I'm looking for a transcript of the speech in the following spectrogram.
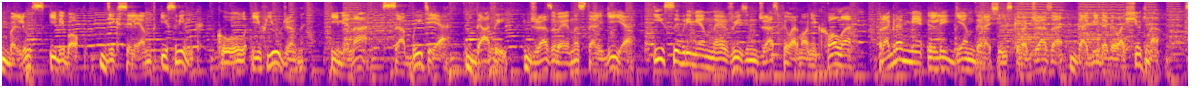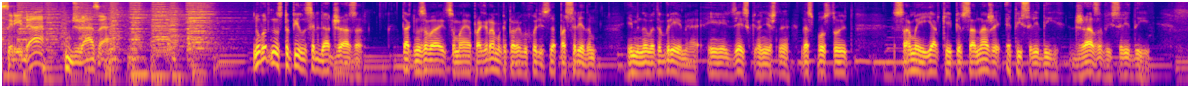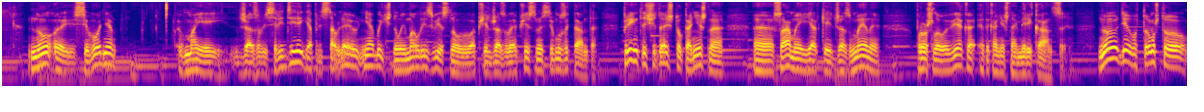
Блюз и бибоп, дикселент и свинг, кул и фьюджен. Имена, события, даты, джазовая ностальгия и современная жизнь джаз-филармоник Холла в программе «Легенды российского джаза» Давида Голощекина. Среда джаза. Ну вот наступила среда джаза. Так называется моя программа, которая выходит сюда по средам именно в это время. И здесь, конечно, господствуют самые яркие персонажи этой среды, джазовой среды. Но э, сегодня в моей джазовой среде я представляю необычного и малоизвестного вообще джазовой общественности музыканта. Принято считать, что, конечно, э, самые яркие джазмены прошлого века – это, конечно, американцы – но дело в том, что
